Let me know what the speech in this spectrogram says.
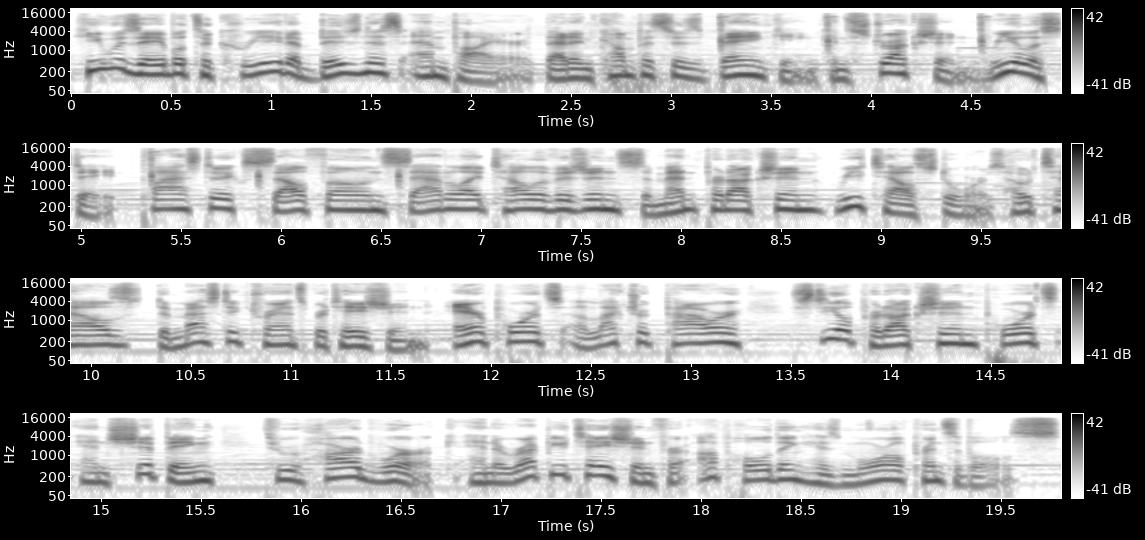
He was able to create a business empire that encompasses banking, construction, real estate, plastics, cell phones, satellite television, cement production, retail stores, hotels, domestic transportation, airports, electric power, steel production, ports, and shipping through hard work and a reputation for upholding his moral principles.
